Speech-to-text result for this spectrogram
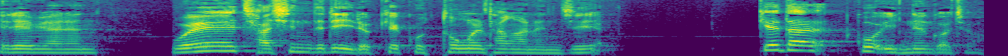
이래면은 왜 자신들이 이렇게 고통을 당하는지 깨닫고 있는 거죠.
